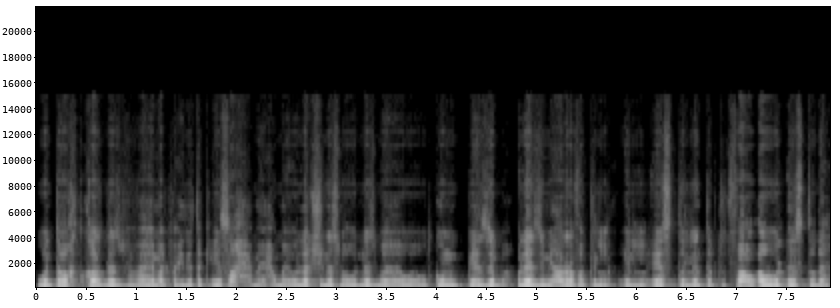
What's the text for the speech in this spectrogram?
وأنت واخد قرض لازم يفهمك فايدتك إيه صح ما يقولكش نسبة والنسبة وتكون كاذبة. ولازم يعرفك ال- القسط اللي أنت بتدفعه أول قسط ده.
